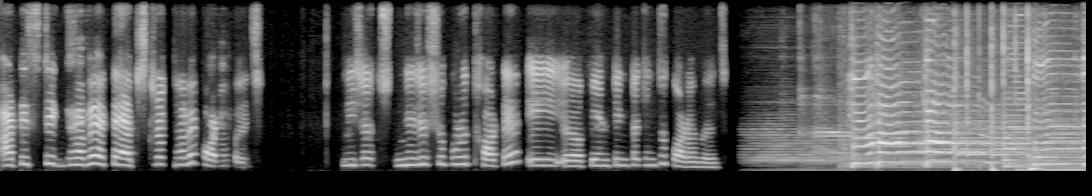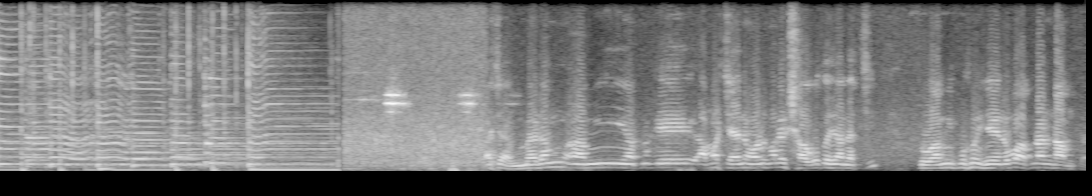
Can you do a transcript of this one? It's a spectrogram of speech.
আর্টিস্টিক ভাবে, একটা অ্যাবস্ট্রাক্ট ভাবে করা হয়েছে। নিজস্ব পুরো থটে এই পেন্টিংটা কিন্তু করা হয়েছে। আচ্ছা ম্যাডাম আমি আপনাকে আমার চ্যানেলে অনেক অনেক স্বাগত জানাচ্ছি। তো আমি প্রথমে জেনে নেব আপনার নামটা।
